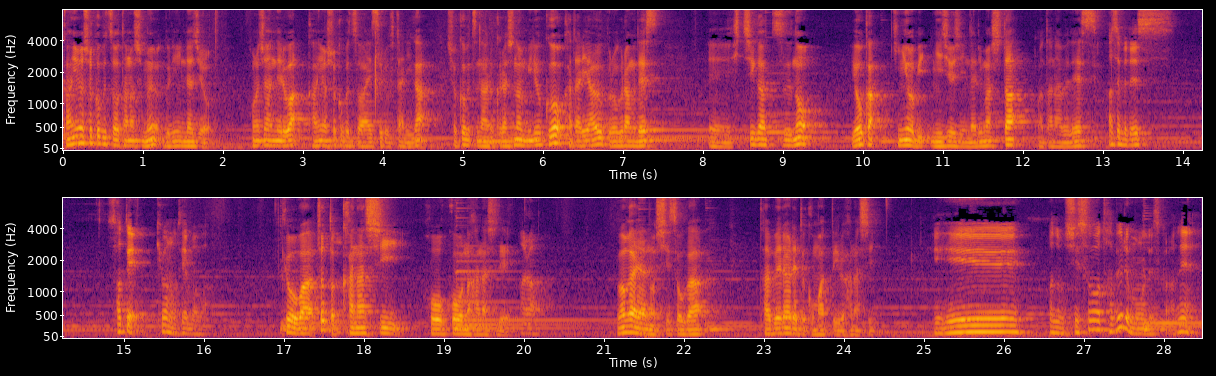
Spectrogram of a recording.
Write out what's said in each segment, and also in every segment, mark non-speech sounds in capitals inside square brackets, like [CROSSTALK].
観葉植物を楽しむグリーンラジオ。このチャンネルは観葉植物を愛する2人が植物のある暮らしの魅力を語り合うプログラムです、えー7月の8日金曜日20時になりました。渡辺です。長谷部です。さて今日のテーマは？今日はちょっと悲しい方向の話であら。我が家のシソが食べられて困っている話。ええまあでもシソは食べるものですからね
